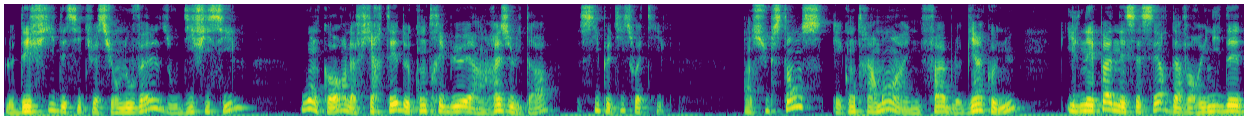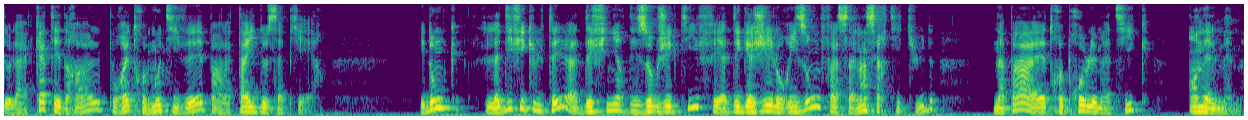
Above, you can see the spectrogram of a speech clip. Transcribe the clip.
le défi des situations nouvelles ou difficiles, ou encore la fierté de contribuer à un résultat, si petit soit-il. En substance, et contrairement à une fable bien connue, il n'est pas nécessaire d'avoir une idée de la cathédrale pour être motivé par la taille de sa pierre. Et donc, la difficulté à définir des objectifs et à dégager l'horizon face à l'incertitude n'a pas à être problématique en elle-même.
